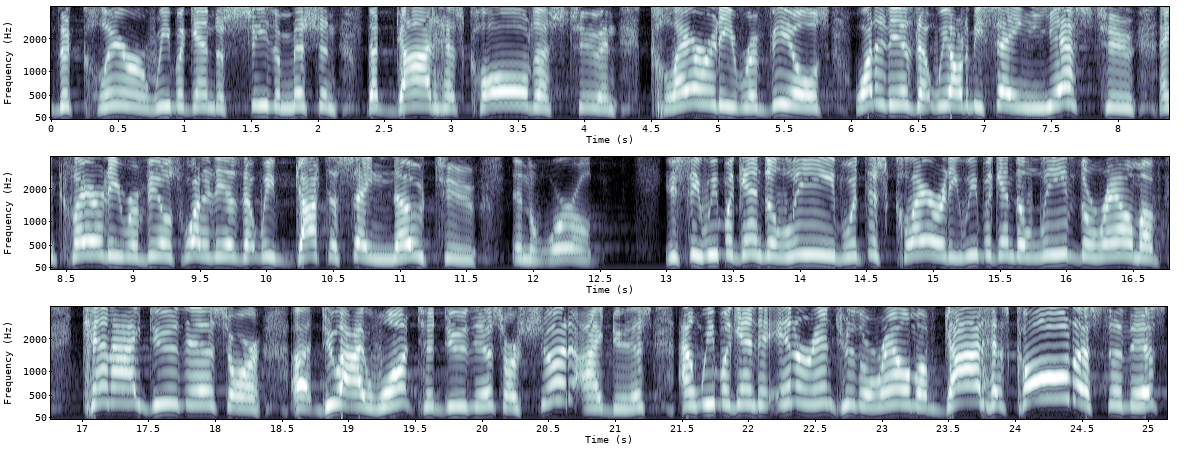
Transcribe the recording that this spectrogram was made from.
the clearer we begin to see the mission that God has called us to. And clarity reveals what it is that we ought to be saying yes to, and clarity reveals what it is that we've got to say no to in the world. You see, we begin to leave with this clarity. We begin to leave the realm of, can I do this? Or uh, do I want to do this? Or should I do this? And we begin to enter into the realm of, God has called us to this.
